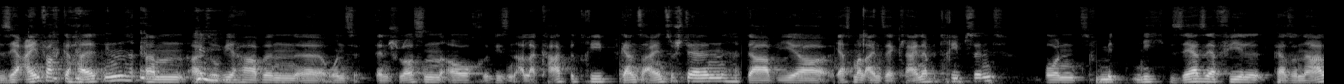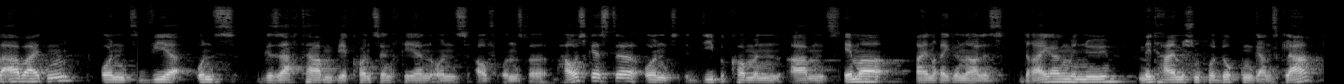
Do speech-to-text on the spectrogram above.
sehr einfach gehalten. Ähm, also wir haben äh, uns entschlossen, auch diesen à la carte Betrieb ganz einzustellen, da wir erstmal ein sehr kleiner Betrieb sind und mit nicht sehr, sehr viel Personal arbeiten und wir uns gesagt haben, wir konzentrieren uns auf unsere Hausgäste und die bekommen abends immer ein regionales Dreigangmenü mit heimischen Produkten, ganz klar.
